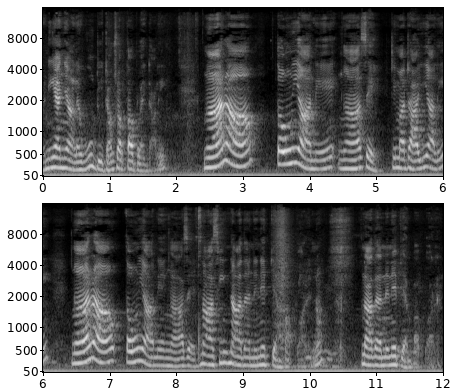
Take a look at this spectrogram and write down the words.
မနေ့ကညလည်းဝုဒီတောက်လျှောက်တောက်ပလိုက်တာလေ9300နဲ့50ဒီမှာဒါကြီးကလေ9300နဲ့50နှာစီးနှာတန်နည်းနည်းပြန်ပေါက်သွားတယ်နော်နှာတန်နည်းနည်းပြန်ပေါက်သွားတယ်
